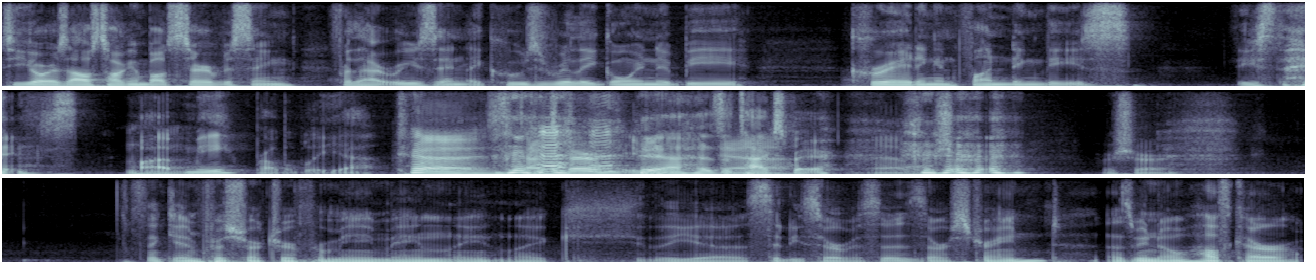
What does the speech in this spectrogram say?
to yours. I was talking about servicing for that reason. Like, who's really going to be creating and funding these these things? Uh, me, probably. Yeah. as a taxpayer? You mean? Yeah, as a taxpayer. Yeah, for sure. For sure. I think infrastructure for me mainly, like the uh, city services are strained, as we know. Healthcare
